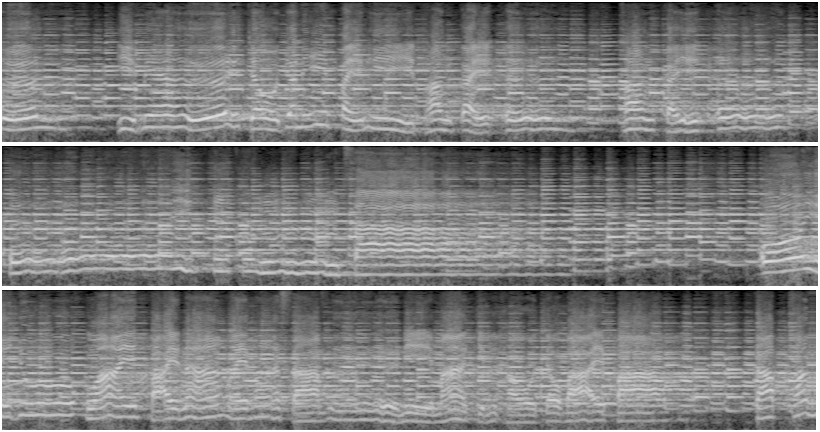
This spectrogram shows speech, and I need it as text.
เอ๋ย อีแม่เอ๋ยเจ้าจะหนี้ไปนี่ทางไก่เอ๋ยทางไก่เอ๋ยเอ๋ยคนสาโอ้ยอยู่หวายปลายน้ำไม่มาสามมือนี่มากินข้าวเจ้าบายป่ากับทั้ง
